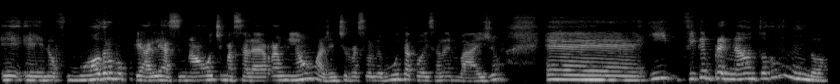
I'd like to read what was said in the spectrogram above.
é, no fumódromo, que, aliás, é uma ótima sala de reunião, a gente resolve muita coisa lá embaixo, e fica impregnado em todo mundo.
